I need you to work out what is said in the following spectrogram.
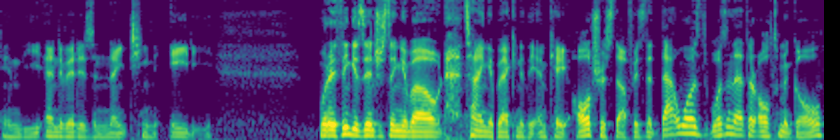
and the end of it is in 1980. What I think is interesting about tying it back into the MK Ultra stuff is that that was wasn't that their ultimate goal.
